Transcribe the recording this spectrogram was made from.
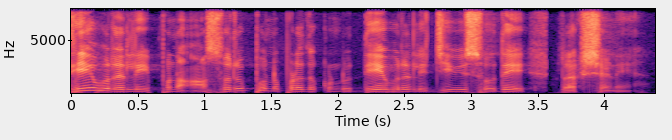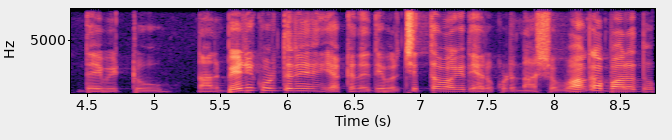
ದೇವರಲ್ಲಿ ಪುನಃ ಆ ಸ್ವರೂಪವನ್ನು ಪಡೆದುಕೊಂಡು ದೇವರಲ್ಲಿ ಜೀವಿಸುವುದೇ ರಕ್ಷಣೆ. ದಯವಿಟ್ಟು ನಾನು ಬೇಡಿಕೊಳ್ತೇನೆ, ಯಾಕಂದರೆ ದೇವರ ಚಿತ್ತವಾಗಿದೆ, ಯಾರು ಕೂಡ ನಾಶವಾಗಬಾರದು.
